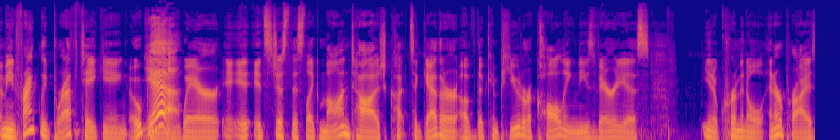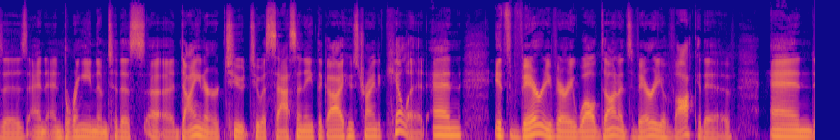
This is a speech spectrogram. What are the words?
I mean, frankly, breathtaking opening Yeah. where it, it's just this like montage cut together of the computer calling these various you know criminal enterprises and and bringing them to this uh, diner to to assassinate the guy who's trying to kill it. And it's very very well done. It's very evocative and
